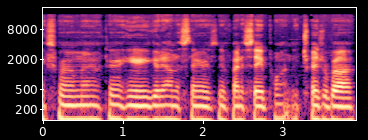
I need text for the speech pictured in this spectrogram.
Next room after here, you go down the stairs and find a save point, in the treasure box.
